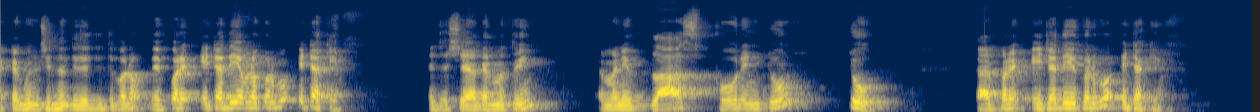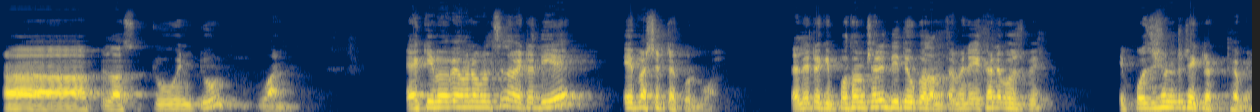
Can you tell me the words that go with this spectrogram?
একটা গুণ চিহ্ন দিতে দিতে পারো। এরপরে এটা দিয়ে আমরা করব, এটাকে। এই যে সে আগের মতোই, তার মানে প্লাস ফোর ইন্টু টু তারপরে এটা দিয়ে করব, এটাকে। প্লাস টু ইন্টু ওয়ান একইভাবে আমরা বলছিলাম এটা দিয়ে এই পাশেরটা করব। তাহলে এটা কি প্রথম সারি দ্বিতীয় কলাম তার মানে এখানে বসবে। এই পজিশনটা ঠিক রাখতে হবে।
